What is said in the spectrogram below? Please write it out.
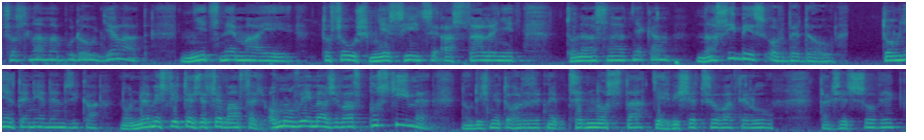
co s náma budou dělat? Nic nemají, to jsou už měsíce a stále nic, to nás snad někam na Sibis odvedou. To mě ten jeden říká, no nemyslíte, že se vám teď omluvíme a že vás pustíme. No když mě tohle řekne přednosta těch vyšetřovatelů, takže člověk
